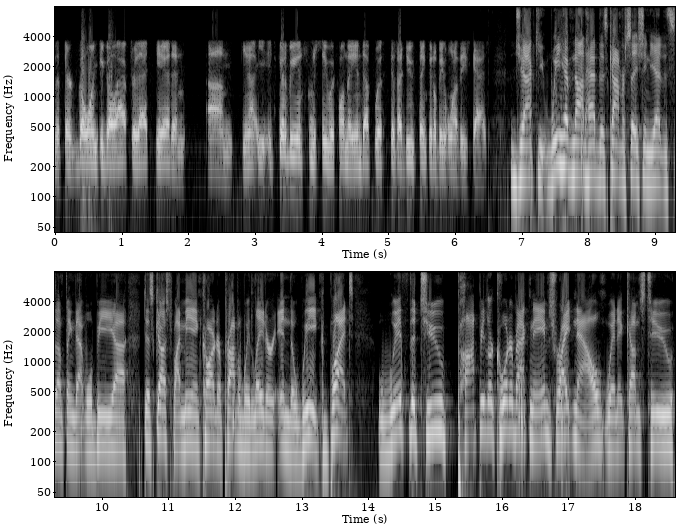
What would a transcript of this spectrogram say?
that they're going to go after that kid, and um, you know, it's going to be interesting to see which one they end up with because I do think it'll be one of these guys. Jack, we have not had this conversation yet. It's something that will be uh, discussed by me and Carter probably later in the week. But with the two popular quarterback names right now when it comes to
